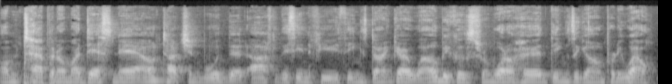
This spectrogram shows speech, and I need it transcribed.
I'm tapping on my desk now, touching wood that after this interview things don't go well because from what I've heard things are going pretty well.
